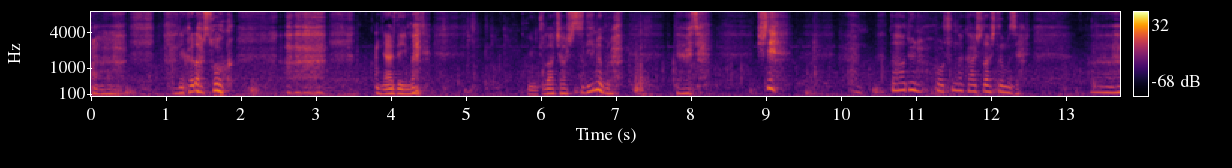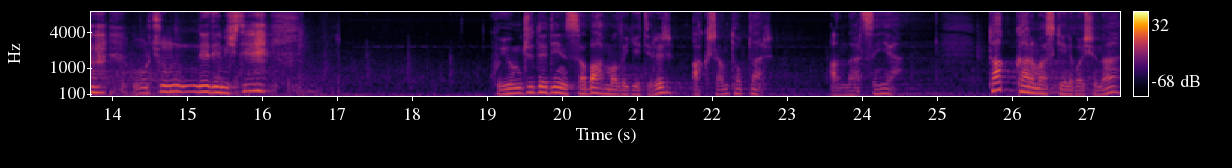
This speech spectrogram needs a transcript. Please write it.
Ah, Ne kadar soğuk. Ah, Neredeyim ben? Kuyumcular çarşısı değil mi bura? Evet. İşte. Daha dün Orçun'la karşılaştığımız yer. Orçun ne demişti? Kuyumcu dediğin sabah malı getirir, akşam toplar. Anlarsın ya. Tak kar maskeni başına,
